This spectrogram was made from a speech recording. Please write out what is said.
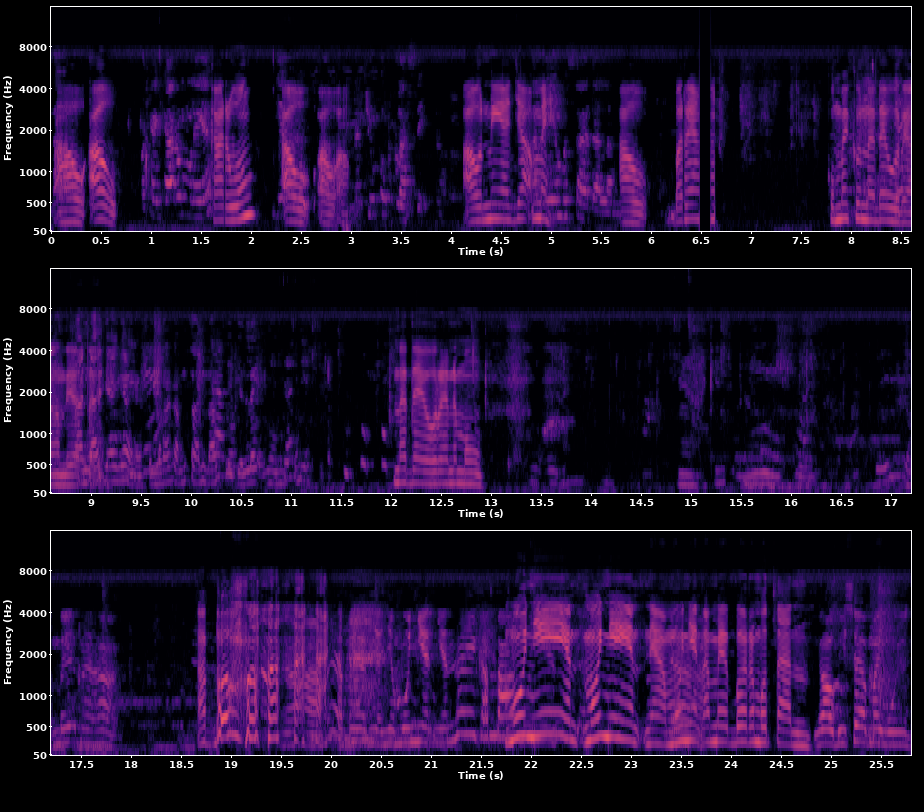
Au, au. Pakai karung lah ya. Karung. Au, au, au. Au ni aja meh. Au. Barang. Kumai kun ada orang dia tadi. Tandanya jangan, kemerakam tanda tu jeleknya. Nada orang mau. Ya, gitu. Ambil mah ha. Apa? Nah, ambil nyanyi monyetnya naik kambang. monyet, monyet. Ya, monyet ambil berambutan. Ngau bisa main monyet.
